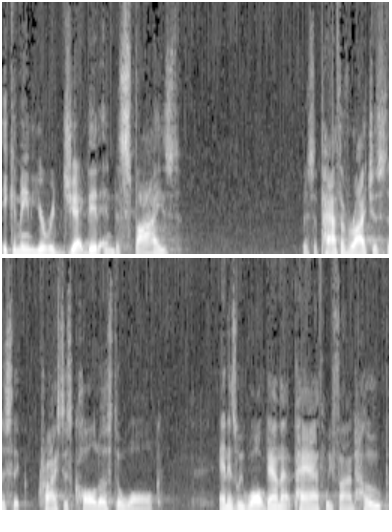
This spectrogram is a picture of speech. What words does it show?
It can mean that you're rejected and despised. But it's a path of righteousness that Christ has called us to walk. And as we walk down that path, we find hope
